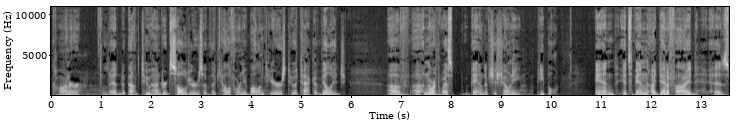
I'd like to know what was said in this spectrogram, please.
Connor led about 200 soldiers of the California Volunteers to attack a village of a Northwest Band of Shoshone people. And it's been identified as,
